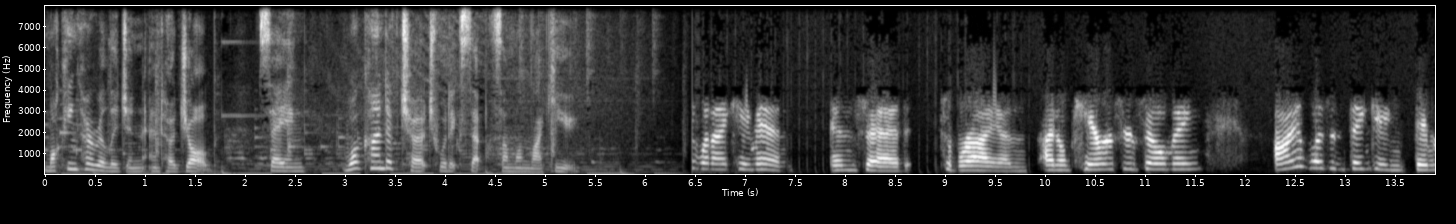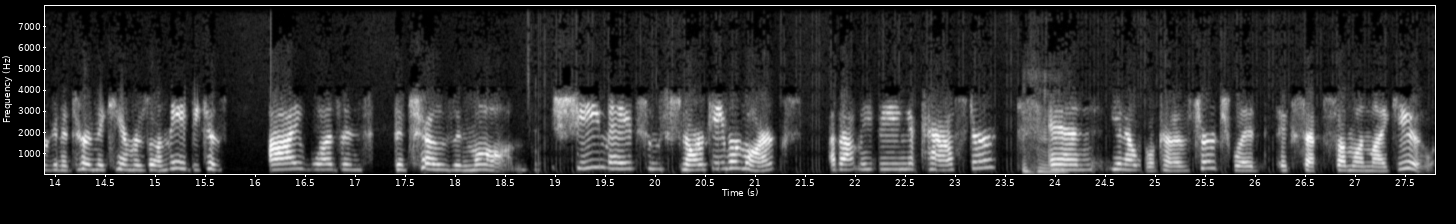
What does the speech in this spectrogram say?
mocking her religion and her job, saying, What kind of church would accept someone like you? when I came in and said to Brian, I don't care if you're filming, I wasn't thinking they were going to turn the cameras on me because I wasn't the chosen mom. She made some snarky remarks about me being a pastor mm-hmm. and, you know, what kind of church would accept someone like you.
